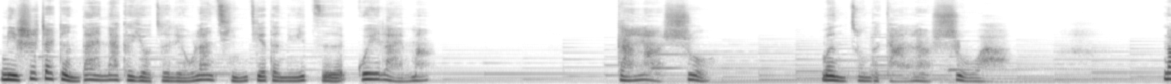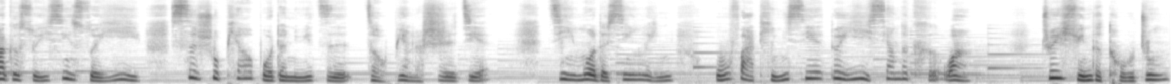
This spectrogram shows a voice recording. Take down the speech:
你是在等待那个有着流浪情节的女子归来吗？橄榄树，梦中的橄榄树啊！那个随性随意、四处漂泊的女子走遍了世界，寂寞的心灵无法停歇对异乡的渴望。追寻的途中，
